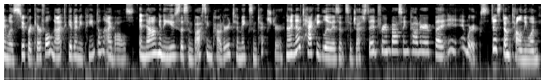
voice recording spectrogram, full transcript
And was super careful not to get any paint on the eyeballs. And now I'm going to use this embossing powder to make some texture. Now I know tacky glue isn't suggested for embossing powder, but it, it works. Just don't tell anyone.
